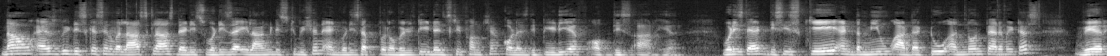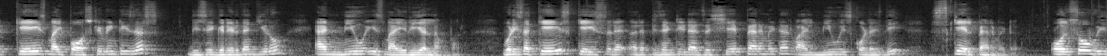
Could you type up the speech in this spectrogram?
Now as we discussed in our last class that is what is the Erlang distribution and what is the probability density function called as the PDF of this R here. What is that? This is K and the mu are the two unknown parameters where K is my positive integers, this is greater than 0 and mu is my real number. What is the case? K is re represented as a shape parameter while mu is called as the scale parameter. Also we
